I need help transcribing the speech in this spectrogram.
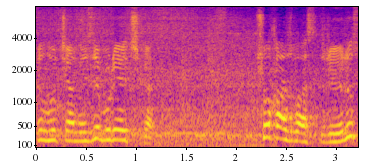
kıl fırçanın izi buraya çıkar. Çok az bastırıyoruz.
